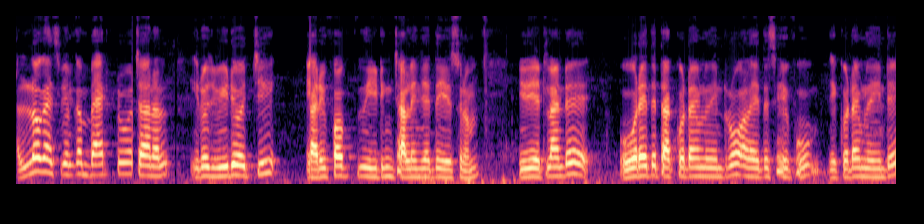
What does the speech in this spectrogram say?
Hello guys welcome back to channel ఈరోజు వీడియో వచ్చి కర్రీ పాప్ ఈటింగ్ ఛాలెంజ్ అయితే చేస్తున్నాం. ఇది ఎట్లా అంటే ఎవరైతే తక్కువ టైంలో తింటారో అదైతే సేఫ్ ఎక్కువ టైంలో తింటే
